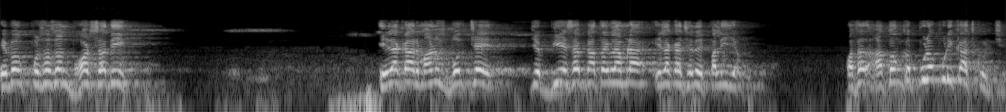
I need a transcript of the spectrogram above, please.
এবং প্রশাসন ভরসা দিক। এলাকার মানুষ বলছে যে বিএসএফ না থাকলে আমরা এলাকা ছেড়ে পালিয়ে যাব। অর্থাৎ আতঙ্ক পুরোপুরি কাজ করছে।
